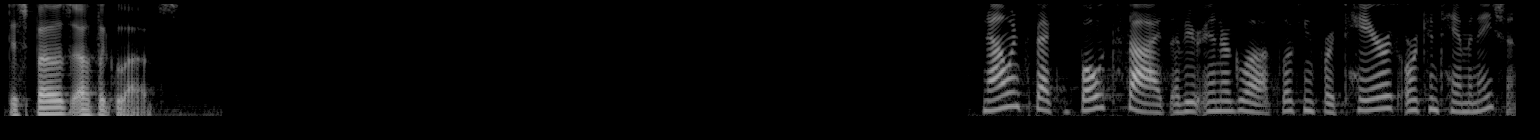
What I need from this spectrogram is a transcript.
Dispose of the gloves. Now inspect both sides of your inner gloves, looking for tears or contamination.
